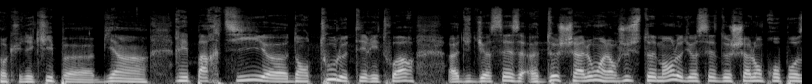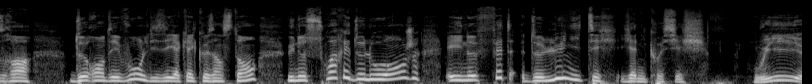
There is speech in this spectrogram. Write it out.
Donc une équipe euh, bien répartie euh, dans tout le territoire euh, du diocèse de Chalon. Alors justement, le diocèse de Chalon proposera deux rendez-vous, on le disait il y a quelques instants, une soirée de louanges et une fête de l'unité, Yannick Ossier. Oui,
